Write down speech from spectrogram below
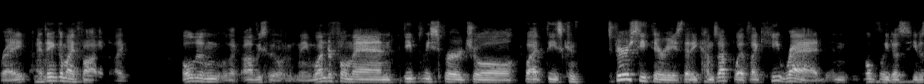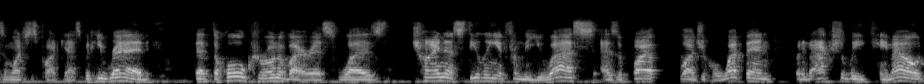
Right? Mm-hmm. I think of my father. Like older than like obviously older than me, wonderful man, deeply spiritual, but these conspiracy theories that he comes up with, like he read, and hopefully does he doesn't watch this podcast, but he read that the whole coronavirus was China stealing it from the US as a biological weapon, but it actually came out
